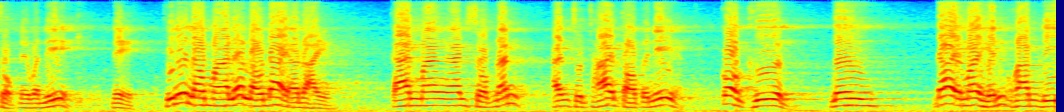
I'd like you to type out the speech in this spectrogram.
ศพในวันนี้นี่ทีนี้เรามาแล้วเราได้อะไร การมางานศพนั้น อันสุดท้ายต่อไปนี้ก็คือหนึ่งได้มาเห็นความดี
